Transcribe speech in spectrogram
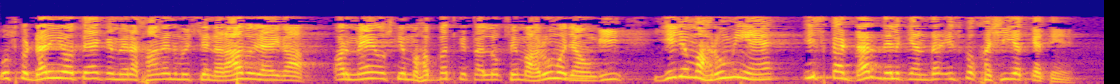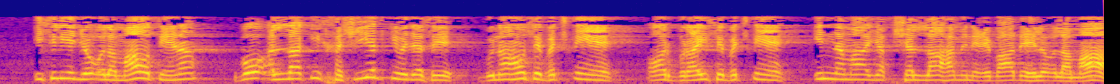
اس کو ڈر یہ ہوتا ہے کہ میرا خامد مجھ سے ناراض ہو جائے گا اور میں اس کے محبت کے تعلق سے محروم ہو جاؤں گی۔ یہ جو محرومی ہے اس کا ڈر دل کے اندر اس کو خشیت کہتے ہیں۔ اس لیے جو علماء ہوتے ہیں نا، وہ اللہ کی خشیت کی وجہ سے گناہوں سے بچتے ہیں اور برائی سے بچتے ہیں۔ ان نما یکش اللہ من عباد علماء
